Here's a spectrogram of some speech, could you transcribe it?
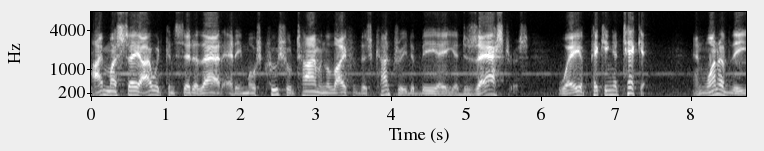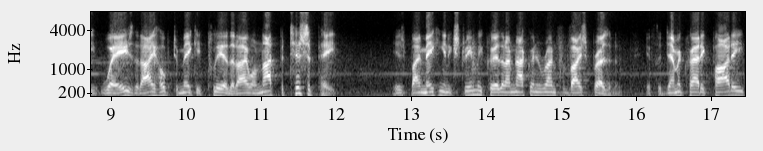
I must say, I would consider that at a most crucial time in the life of this country to be a, a disastrous way of picking a ticket. And one of the ways that I hope to make it clear that I will not participate is by making it extremely clear that I'm not going to run for vice president. If the Democratic Party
